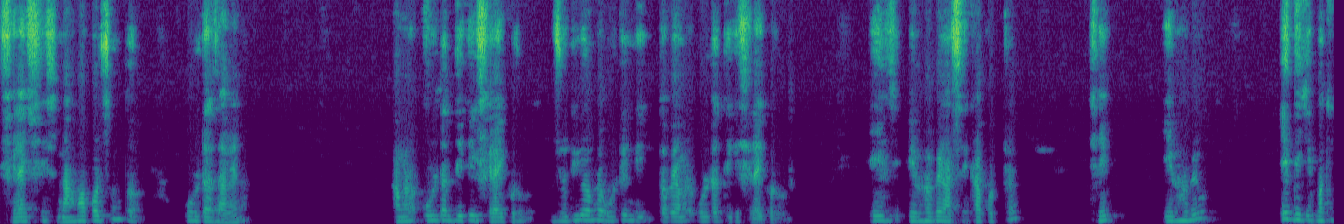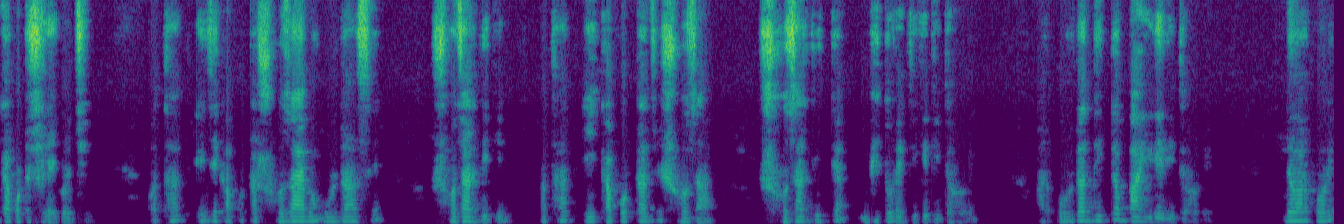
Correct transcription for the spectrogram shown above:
সেলাই শেষ না হওয়া পর্যন্ত উল্টা যাবে না। আমরা উল্টার দিকেই সেলাই করব। যদিও আমরা উল্টে নিই, তবে আমরা উল্টার দিকে সেলাই করব। এই যে এভাবে আছে কাপড়টা, ঠিক এভাবেও এদিকে বাকি কাপড়টা সেলাই করেছি। অর্থাৎ এই যে কাপড়টা সোজা এবং উল্টা আছে, সোজার দিকে, অর্থাৎ এই কাপড়টা যে সোজা, সোজার দিকটা ভিতরের দিকে দিতে হবে আর উল্টার দিকটা বাইরে দিতে হবে। দেওয়ার পরে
